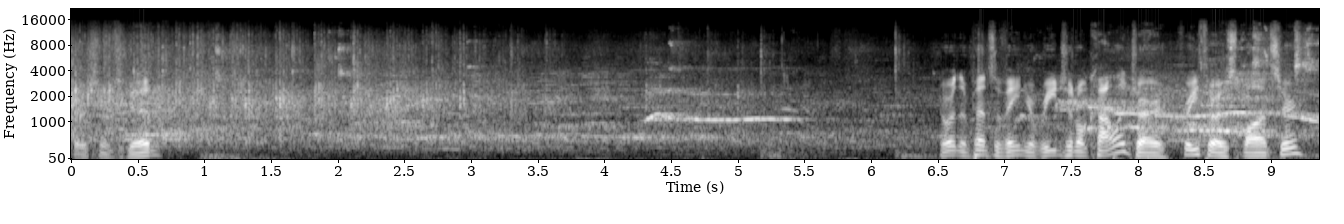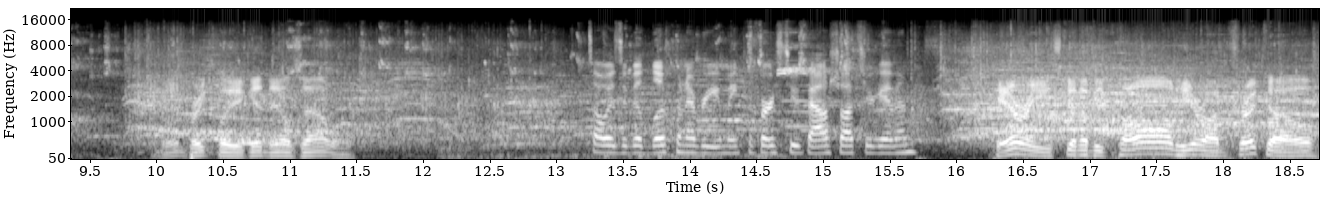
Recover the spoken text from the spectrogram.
First one's good. Northern Pennsylvania Regional College, our free throw sponsor. And Brinkley again nails that one. It's always a good look whenever you make the first two foul shots you're given. Carey's going to be called here on Fricko.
